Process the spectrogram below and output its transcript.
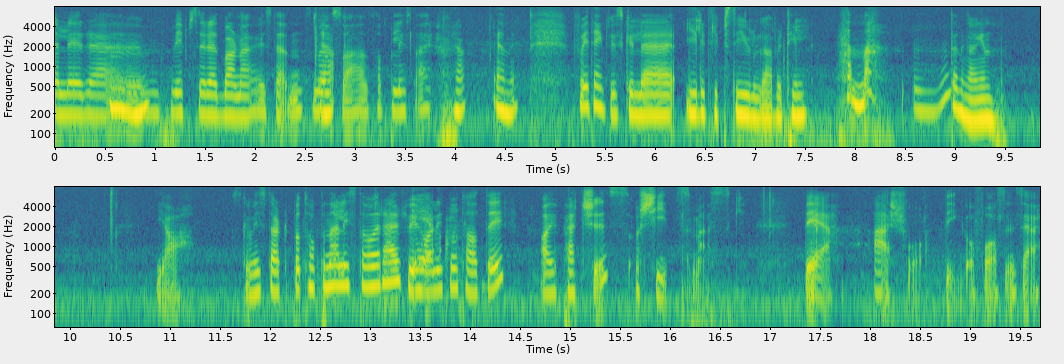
eller eh, Mhm. vippse Redd Barna isteden, som Ja. jeg også har satt på lista her. Ja, enig. For vi tenkte vi skulle gi litt tips til julegaver til henne Mhm. denne gangen. Ja. Skal vi starte på toppen av lista vår her? Vi Ja. har litt notater. Eye patches og sheets mask. Det er så digg å få, syns jeg.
